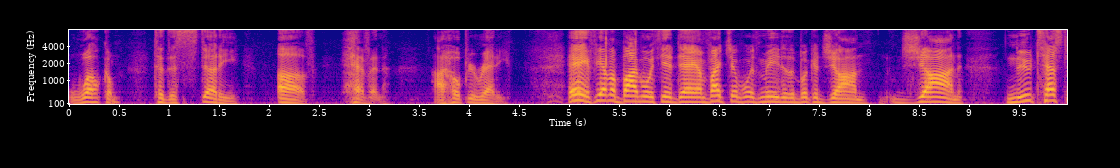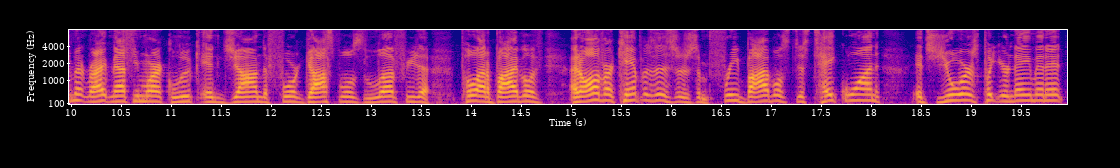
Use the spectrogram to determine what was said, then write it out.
welcome to the study of heaven. I hope you're ready. Hey, if you have a Bible with you today, I invite you up with me to the book of John. John, New Testament, right? Matthew, Mark, Luke, and John, the four Gospels. Love for you to pull out a Bible. At all of our campuses, there's some free Bibles. Just take one it's yours. Put your name in it.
